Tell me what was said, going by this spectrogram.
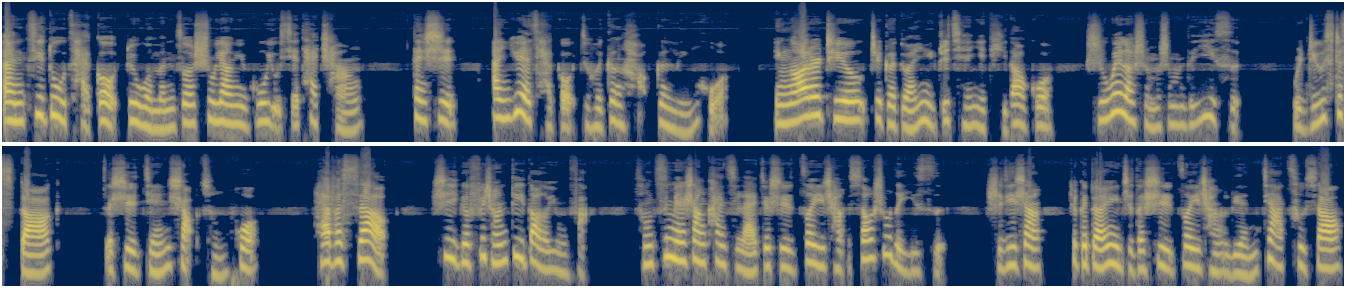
按季度采购对我们做数量预估有些太长，但是按月采购就会更好、更灵活。In order to 这个短语之前也提到过，是为了什么什么的意思。Reduced stock 则是减少存货。Have a sale 是一个非常地道的用法，从字面上看起来就是做一场销售的意思。实际上，这个短语指的是做一场廉价促销、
